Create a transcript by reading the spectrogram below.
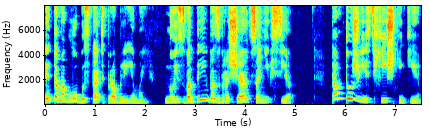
«Это могло бы стать проблемой, но из воды возвращаются не все. Там тоже есть хищники,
